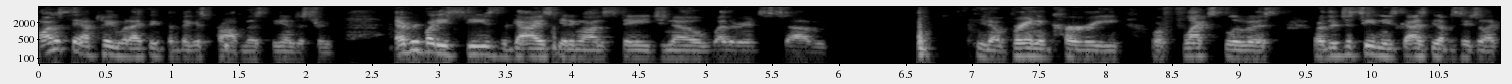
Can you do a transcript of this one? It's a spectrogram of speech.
honestly, I'll tell you what I think the biggest problem is the industry. Everybody sees the guys getting on stage, you know, whether it's um, you know, Brandon Curry or Flex Lewis, or they're just seeing these guys get up on stage. They're like,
